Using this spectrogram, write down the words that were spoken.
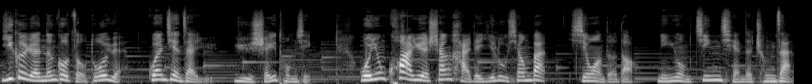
一个人能够走多远，关键在于与谁同行。我用跨越山海的一路相伴，希望得到您用金钱的称赞。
